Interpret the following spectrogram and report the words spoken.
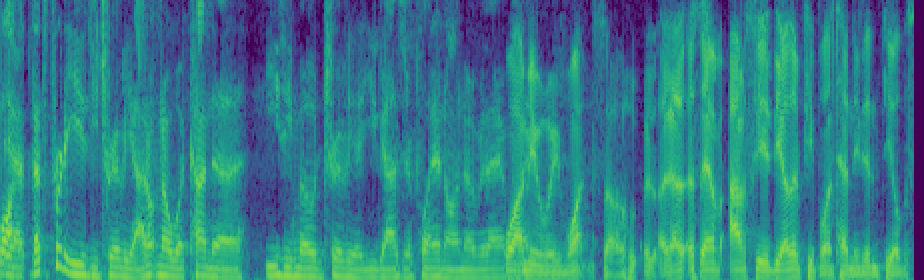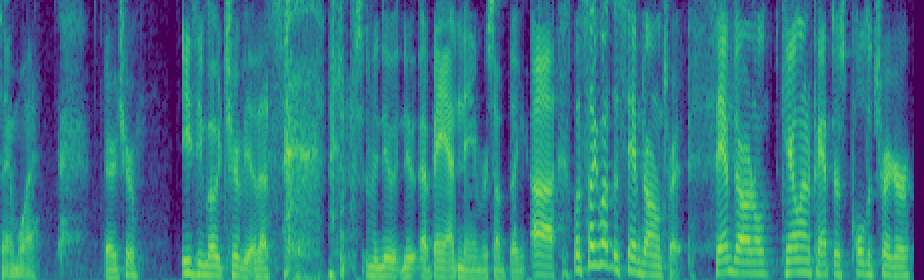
Yeah, that's pretty easy trivia. I don't know what kind of easy mode trivia you guys are playing on over there. Well, I but- mean, we won. So who- uh, obviously, the other people attending didn't feel the same way. Very true. Easy mode trivia. That's that's a new, new a band name or something. Uh, let's talk about the Sam Darnold trade. Sam Darnold, Carolina Panthers pulled a trigger.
